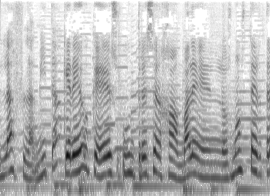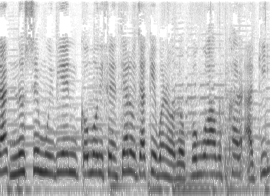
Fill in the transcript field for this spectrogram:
la flamita, creo que es un Treasure Hunt, ¿vale? En los Monster Truck. No sé muy bien cómo diferenciarlo ya que bueno, lo pongo a buscar aquí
